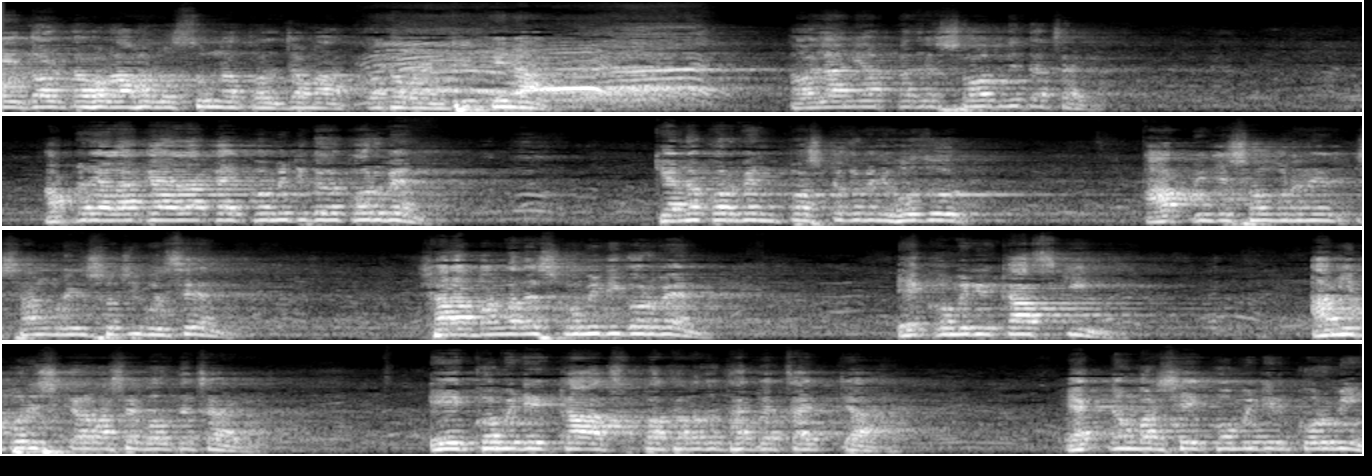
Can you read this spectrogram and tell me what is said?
এই কথা ঠিক কিনা? তাহলে আমি আপনাদের সহযোগিতা চাই। আপনার এলাকায় এলাকায় কমিটিগুলো করবেন। কেন করবেন? প্রশ্ন করবেন হুজুর, আপনি যে সংগঠনের সাংগঠনিক সচিব হয়েছেন সারা বাংলাদেশ কমিটি করবেন। এই কমিটির কাজ কি? আমি পরিষ্কার ভাষায় বলতে চাই, এই কমিটির কাজ প্রধানত থাকবে চারটা। এক নম্বর, সেই কমিটির কর্মী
